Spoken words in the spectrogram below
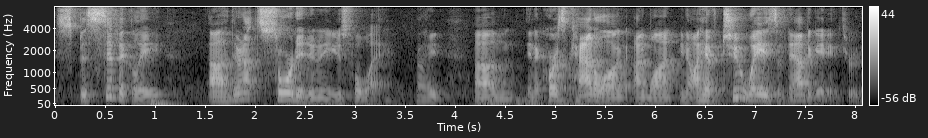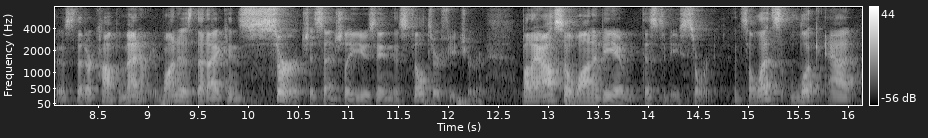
specifically, uh, they're not sorted in a useful way, right? Um, in a course catalog, I want, you know, I have two ways of navigating through this that are complementary. One is that I can search essentially using this filter feature, but I also want to be this to be sorted. And so let's look at,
